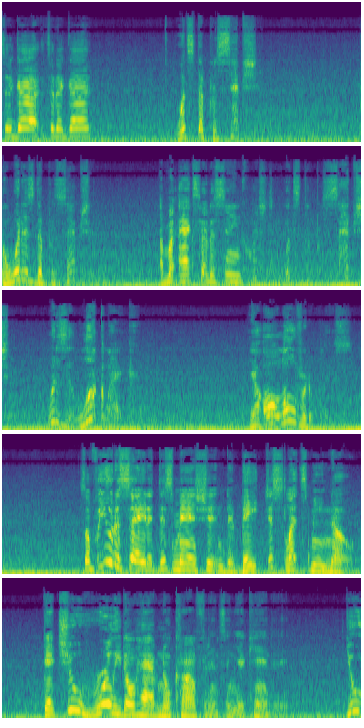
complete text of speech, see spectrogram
to the guy, to that guy? What's the perception? But what is the perception? I'm gonna ask her the same question. What's the perception? What does it look like? You're all over the place. So for you to say that this man shouldn't debate just lets me know that you really don't have no confidence in your candidate. You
